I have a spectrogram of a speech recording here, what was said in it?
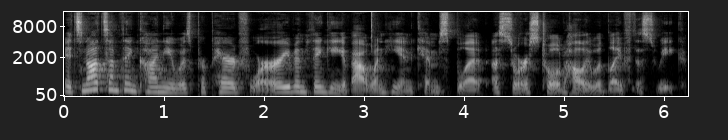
It's not something Kanye was prepared for or even thinking about when he and Kim split, a source told Hollywood Life this week.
